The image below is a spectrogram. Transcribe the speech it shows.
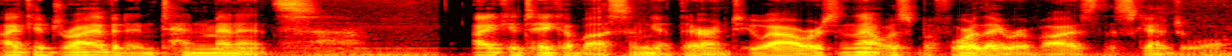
I could drive it in 10 minutes. I could take a bus and get there in two hours. And that was before they revised the schedule.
